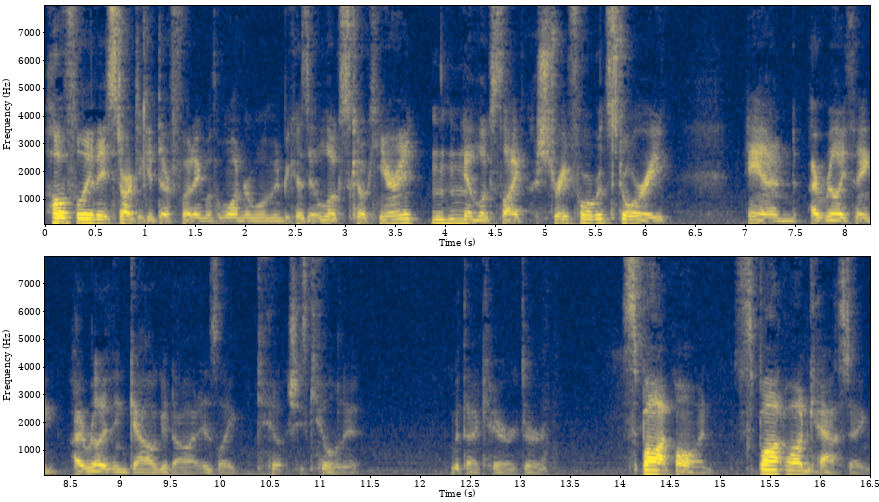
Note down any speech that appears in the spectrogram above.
Hopefully they start to get their footing with Wonder Woman because it looks coherent. Mm-hmm. It looks like a straightforward story, and I really think I really think Gal Gadot is like kill, she's killing it with that character. Spot on, spot on casting.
